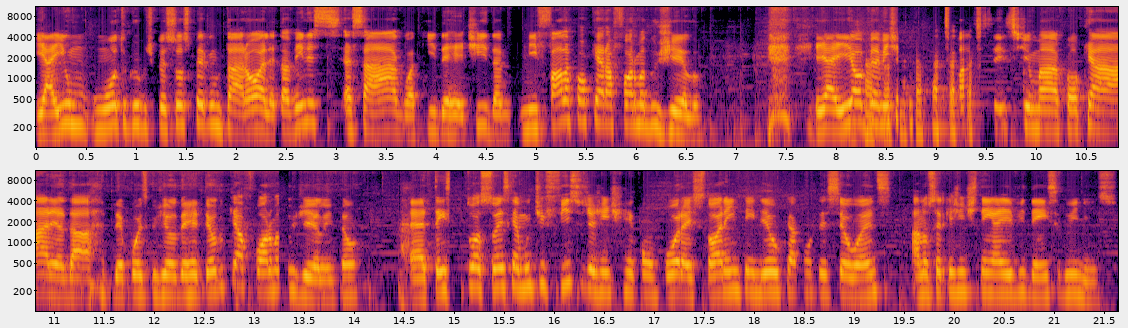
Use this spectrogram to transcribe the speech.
e aí um, um outro grupo de pessoas perguntaram, olha, tá vendo esse, essa água aqui derretida? Me fala qual era a forma do gelo. e aí, obviamente, é mais fácil você estimar qual é a área da, depois que o gelo derreteu do que a forma do gelo. Então, é, tem situações que é muito difícil de a gente recompor a história e entender o que aconteceu antes, a não ser que a gente tenha a evidência do início.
